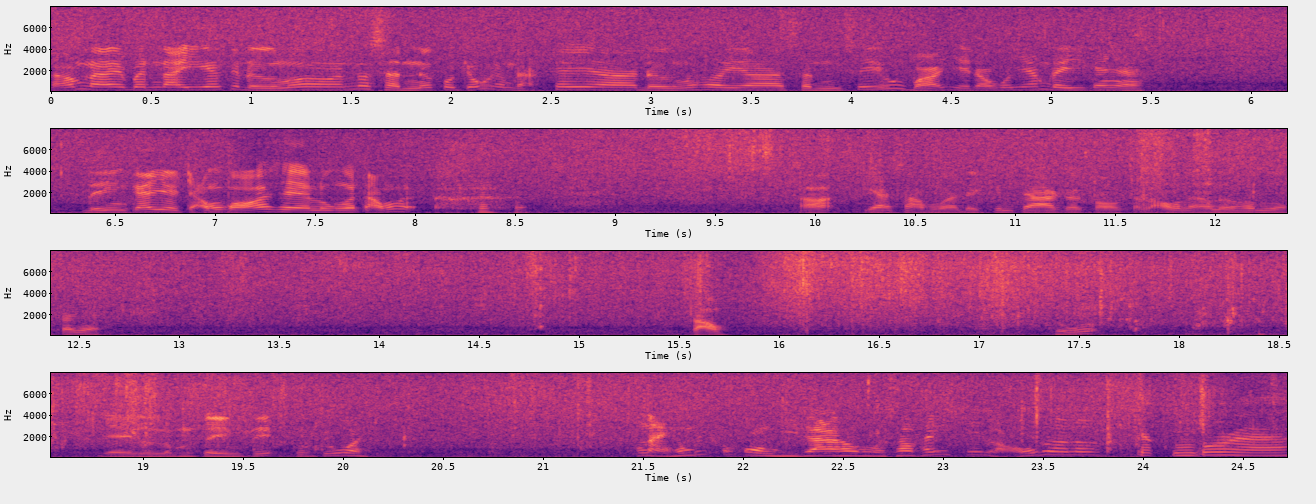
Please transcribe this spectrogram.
Hôm nay bên đây cái đường nó nó sình nữa cô chú em đặt cái à, đường nó hơi à, sình xíu bởi vậy đâu có dám đi cả nhà. Đi cái vào trọng bỏ xe luôn ở trọng á giá xong rồi để kiểm tra coi còn cái lỗ nào nữa không nha cả nhà. Xong. Xuống vậy là lụm tiền tiếp cô chú ơi. Cái này không biết có con gì ra không mà sao thấy cái lỗ đó nó chắc cũng có ra.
